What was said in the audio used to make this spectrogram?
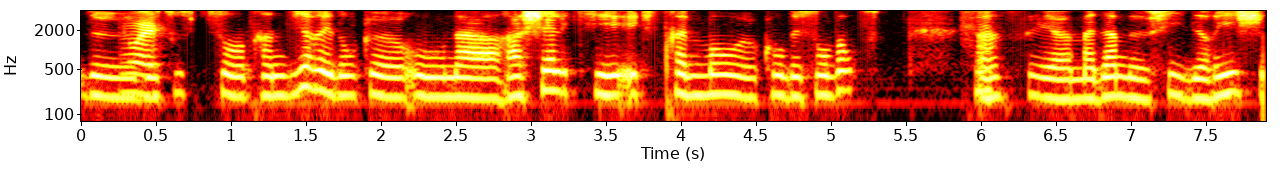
de, tout ce qu'ils sont en train de dire. Et donc, euh, on a Rachel qui est extrêmement euh, condescendante. Hein, c'est euh, Madame fille de riche,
